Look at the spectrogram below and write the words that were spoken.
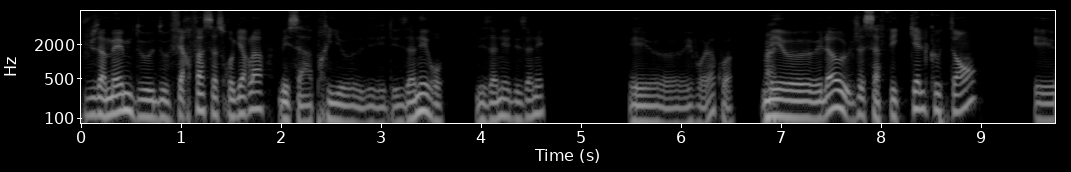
plus à même de, de faire face à ce regard-là. Mais ça a pris euh, des, des années, gros, des années, des années. Et, euh, et voilà quoi. Ouais. Mais et là, ça- fait quelques temps et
